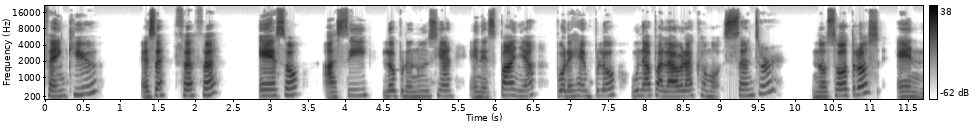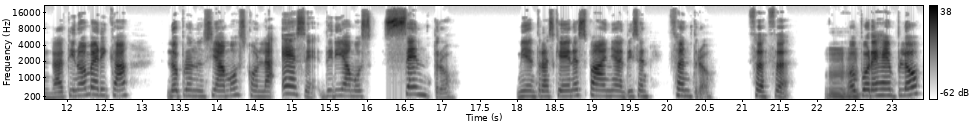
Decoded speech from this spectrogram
thank you, ese th, eso así lo pronuncian en España por ejemplo, una palabra como center, nosotros en Latinoamérica lo pronunciamos con la S, diríamos centro, mientras que en España dicen centro, O por ejemplo,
